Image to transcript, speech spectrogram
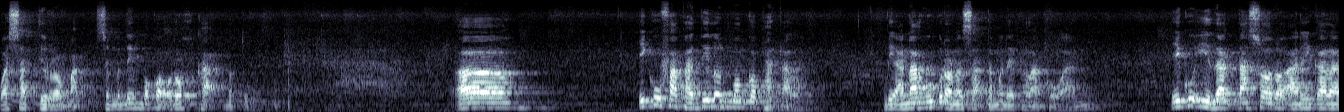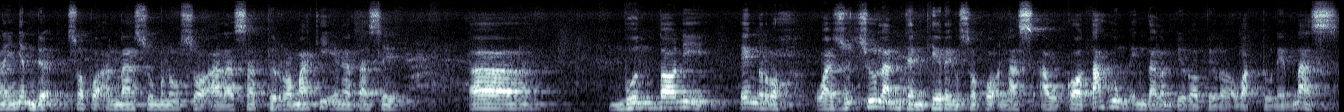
wasati romak sepenting pokok roh gak metu. Uh, iku fabatilun mongko batal. Di anahu krono sak temene kelakuan iku idak tasoro ari kalane nyendek sopo anasu menungso ala sati romaki ing atase uh, buntoni ing roh wazujulan dan kiring sopo nas auko tahum ing dalam piro-piro waktu nas.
